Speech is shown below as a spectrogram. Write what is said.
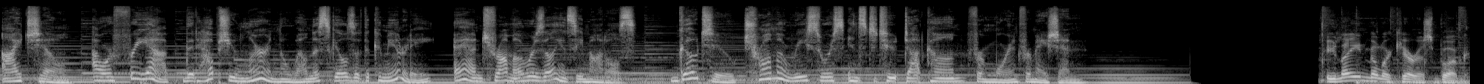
iChill, our free app that helps you learn the wellness skills of the community and trauma resiliency models. Go to traumaresourceinstitute.com for more information. Elaine Miller Karas' book,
